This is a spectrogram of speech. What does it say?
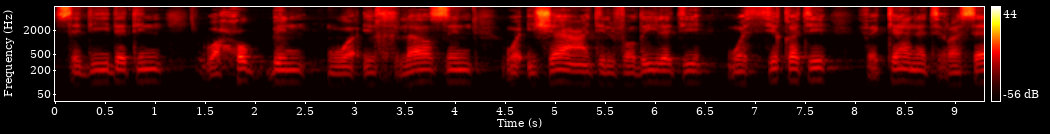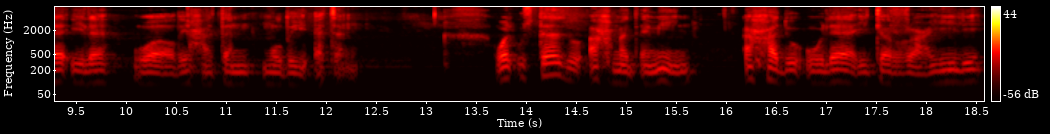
سديدة وحب وإخلاص وإشاعة الفضيلة والثقة فكانت رسائل واضحة مضيئة. والأستاذ أحمد أمين أحد أولئك الرعيل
